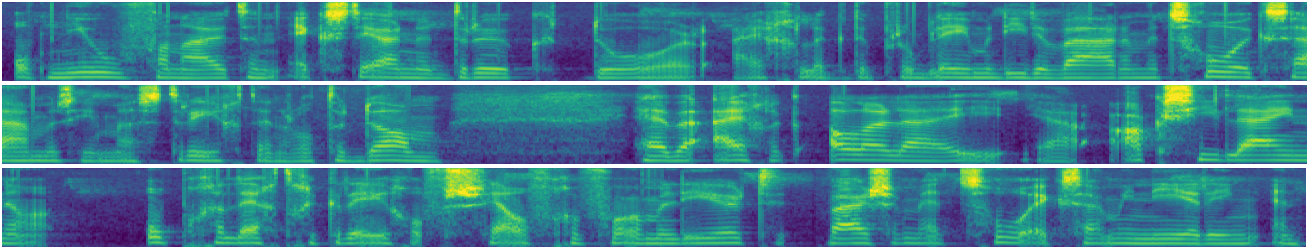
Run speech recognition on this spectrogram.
opnieuw vanuit een externe druk door eigenlijk de problemen die er waren met schoolexamens in Maastricht en Rotterdam, hebben eigenlijk allerlei ja, actielijnen opgelegd gekregen of zelf geformuleerd, waar ze met schoolexaminering en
